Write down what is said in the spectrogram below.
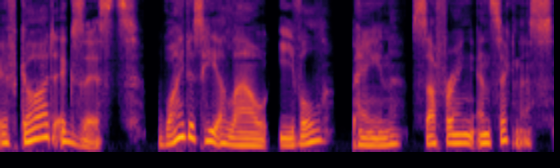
If God exists, why does he allow evil, pain, suffering, and sickness?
